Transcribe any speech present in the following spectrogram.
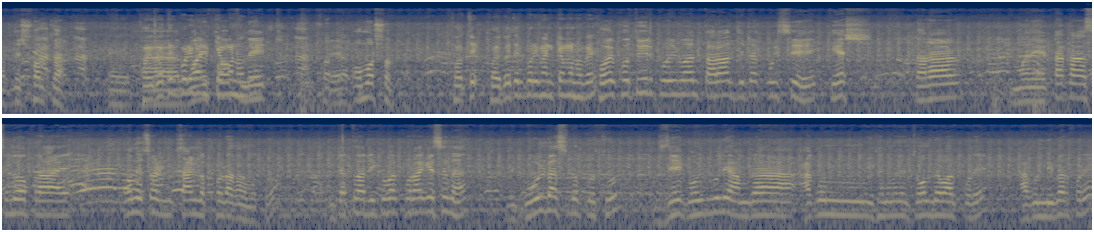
আপনার সরকার ক্ষয়ক্ষতির পরিমাণ কেমন হবে? অমর সরকার। ক্ষতি- ক্ষয়ক্ষতির পরিমাণ কেমন হবে? ক্ষয়ক্ষতির পরিমাণ তারা যেটা কইছে ক্যাশ তারার মানে টাকা ছিল প্রায় চার- চার লক্ষ টাকার মতো। এটা তো আর রিকভার করা গেছে না। গোল্ড আসছিল প্রচুর। যে গোল্ডগুলি আমরা আগুন এখানে মানে জল দেওয়ার পরে আগুন নিবার পরে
